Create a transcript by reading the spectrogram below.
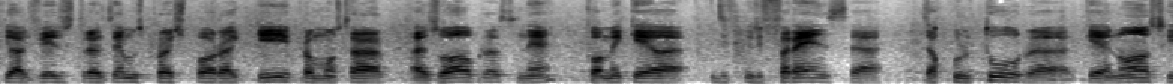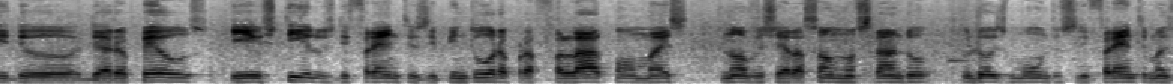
que às vezes trazemos para expor aqui, para mostrar as obras, né? Como é que é a diferença da cultura que é nossa e de, de europeus e estilos diferentes de pintura para falar com mais nova geração, mostrando dois mundos diferentes, mas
